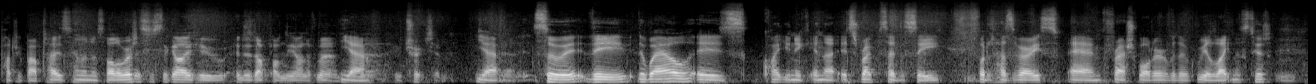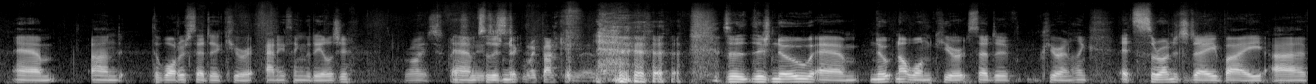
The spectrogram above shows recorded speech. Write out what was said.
Patrick baptized him and his followers. This is the guy who ended up on the Isle of Man. Yeah. uh, who tricked him. Yeah. Yeah. So uh, the the well is quite unique in that it's right beside the sea, but it has very um, fresh water with a real lightness to it, um, and the water's said to cure anything that ails you. Right. Um, so there's no- stick my back in there. So there's no um, no not one cure said to cure anything. It's surrounded today by a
